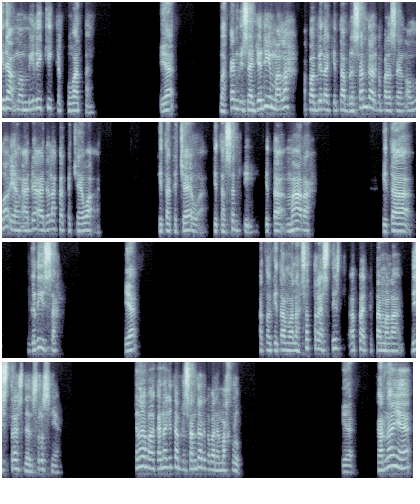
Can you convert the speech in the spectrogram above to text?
Tidak memiliki kekuatan. Ya, bahkan bisa jadi malah apabila kita bersandar kepada selain Allah yang ada adalah kekecewaan. Kita kecewa, kita sedih, kita marah, kita gelisah, ya, atau kita malah stres, apa kita malah distress dan seterusnya. Kenapa? Karena kita bersandar kepada makhluk. Ya, karenanya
